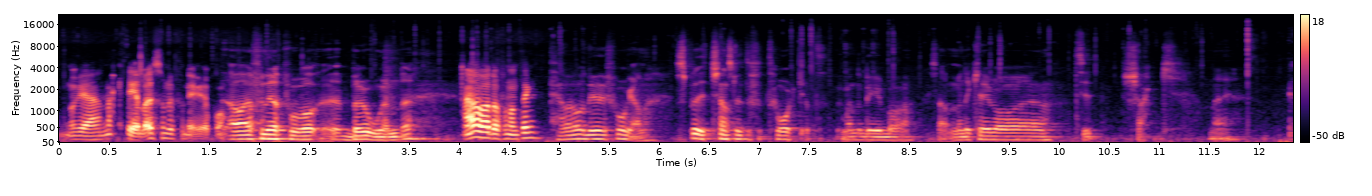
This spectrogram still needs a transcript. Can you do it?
några nackdelar som du funderar på? Ja, jag funderar på eh, beroende. Ja, vad då för någonting? Ja, det är frågan. Sprit känns lite för tråkigt. Men det är ju bara så här, Men det kan ju vara eh, typ schack. Nej.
